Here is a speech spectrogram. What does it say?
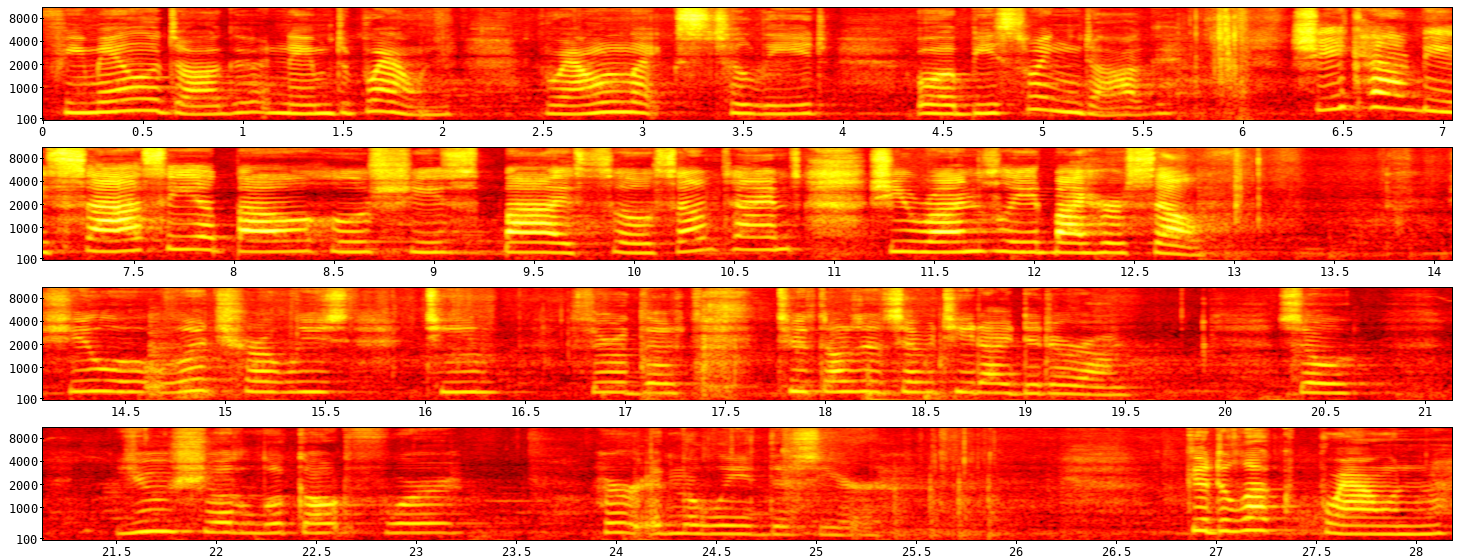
female dog named Brown. Brown likes to lead or be swing dog. She can be sassy about who she's by, so sometimes she runs lead by herself. She will lead Charlie's team through the 2017 Iditarod. So you should look out for her in the lead this year. Good luck, Brown,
